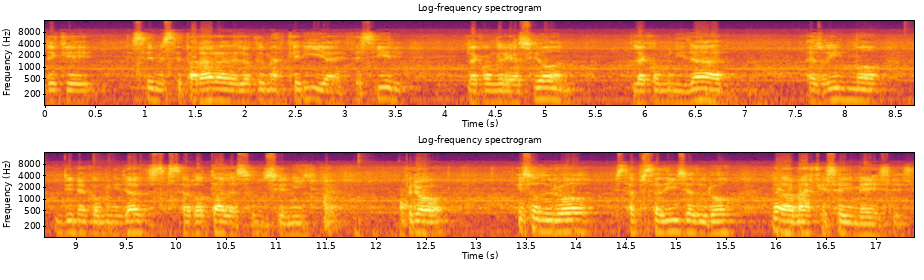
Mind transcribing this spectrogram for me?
de que se me separara de lo que más quería, es decir, la congregación, la comunidad, el ritmo de una comunidad sacerdotal asuncionista. Pero eso duró, esa pesadilla duró nada más que seis meses.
